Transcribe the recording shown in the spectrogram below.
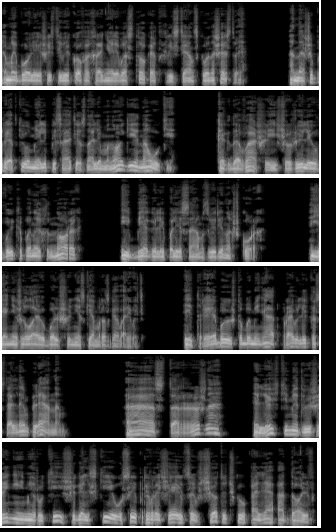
Мы более шести веков охраняли Восток от христианского нашествия. Наши предки умели писать и знали многие науки. Когда ваши еще жили в выкопанных норах и бегали по лесам в звериных шкурах. Я не желаю больше ни с кем разговаривать. И требую, чтобы меня отправили к остальным пленным. Осторожно! Легкими движениями руки щегольские усы превращаются в щеточку а-ля Адольф.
